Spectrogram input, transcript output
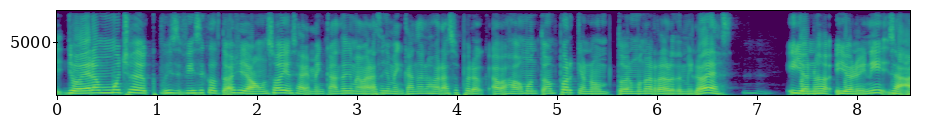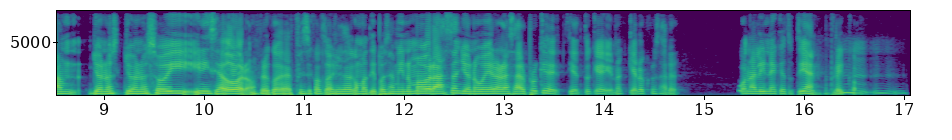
yo era mucho de physical touch y aún soy, o sea, me encanta que me abracen, que me encantan los abrazos, pero ha bajado un montón porque no todo el mundo alrededor de mí lo es. Y yo no, yo no, o sea, yo no, yo no soy iniciadora, me explico, de physical touch. O sea, como tipo, si a mí no me abrazan, yo no voy a ir a abrazar porque siento que no quiero cruzar una línea que tú tienes, me explico. Ujú, ujú.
